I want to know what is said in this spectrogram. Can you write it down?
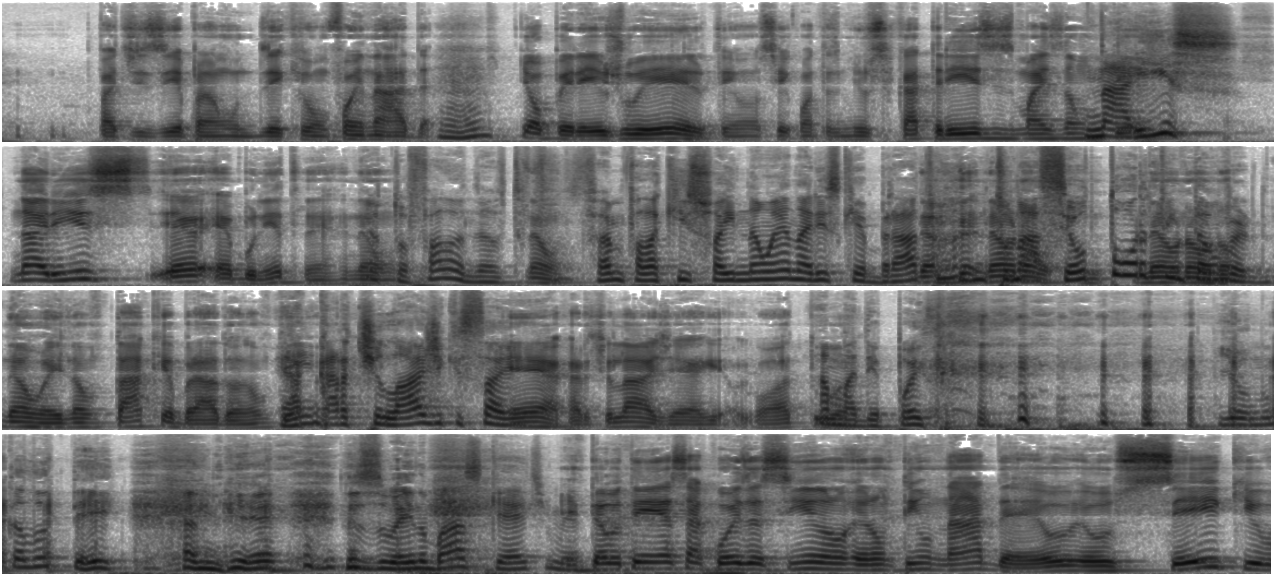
para dizer, para não dizer que não foi nada. Uhum. Eu operei o joelho, tenho não sei quantas mil cicatrizes, mas não Nariz? Tem... Nariz é, é bonito, né? Não. Eu tô falando. tô- Não. Vai me falar que isso aí não é nariz quebrado? Não, tu não, nasceu torto, não, então, não, não, ele não tá quebrado, não É tem. a cartilagem que saiu. É, a cartilagem, é igual a tua. Ah, mas depois. e eu nunca lutei. A minha, eu zoei no basquete mesmo. Então tem essa coisa assim, eu, não- eu não tenho nada. Eu, eu sei que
